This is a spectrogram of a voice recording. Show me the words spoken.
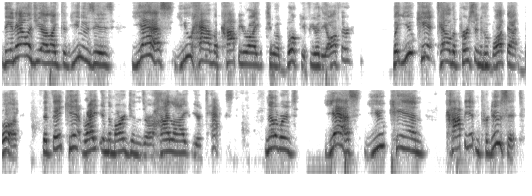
the analogy I like to use is yes, you have a copyright to a book if you're the author, but you can't tell the person who bought that book that they can't write in the margins or highlight your text. In other words, yes, you can copy it and produce it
